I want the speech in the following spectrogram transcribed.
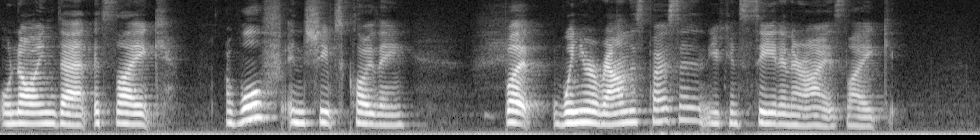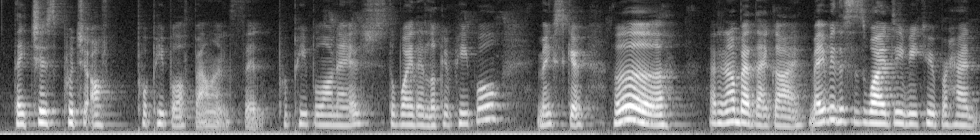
or knowing that it's like a wolf in sheep's clothing. But when you're around this person you can see it in their eyes. Like they just put you off put people off balance. They put people on edge. The way they look at people makes you go ugh i don't know about that guy. Maybe this is why db cooper had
